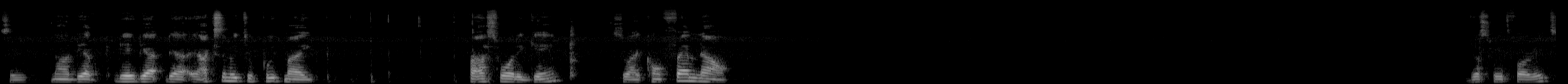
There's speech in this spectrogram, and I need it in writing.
See, now they are, they, they, are, they are asking me to put my password again. So I confirm now. Just wait for it.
